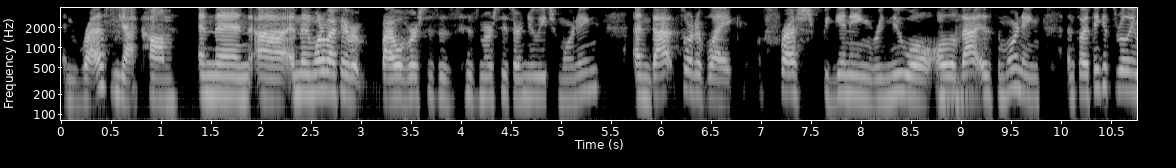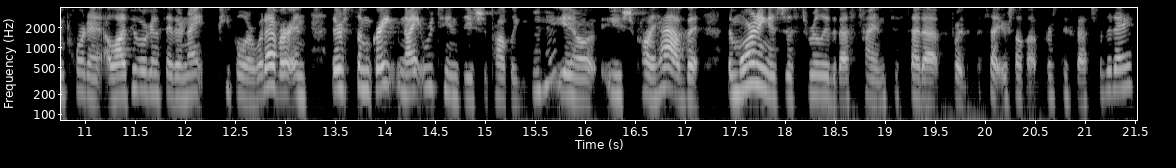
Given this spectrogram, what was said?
and rest Yeah, calm. and then uh, and then one of my favorite bible verses is his mercies are new each morning and that sort of like fresh beginning renewal all Mhm. of that is the morning and so i think it's really important a lot of people are going to say they're night people or whatever and there's some great night routines you should probably Mhm. you know you should probably have but the morning is just really the best time to set up for set yourself up for success for the day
